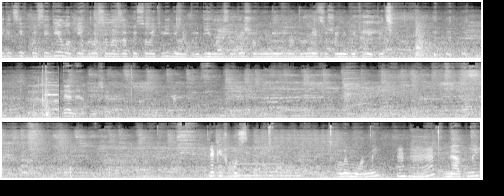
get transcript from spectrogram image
Ради цих посиділок я бросила записувати відео і прибігла сюди, щоб мені на дурницю щось випити. Де не відвічає? Який вкус? Лимонний, Угу. м'ятний.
